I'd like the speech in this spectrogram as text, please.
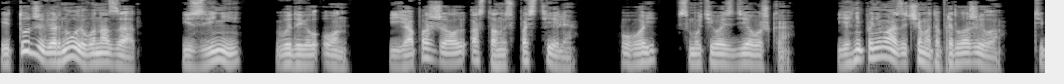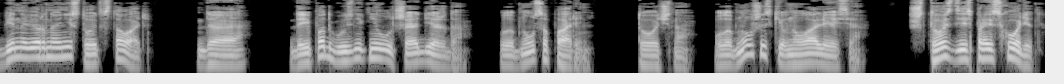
и тут же вернул его назад. «Извини», — выдавил он. Я, пожалуй, останусь в постели. Ой, смутилась девушка. Я не понимаю, зачем это предложила. Тебе, наверное, не стоит вставать. Да. Да и подгузник не лучшая одежда, улыбнулся парень. Точно. Улыбнувшись, кивнула Олеся. Что здесь происходит?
